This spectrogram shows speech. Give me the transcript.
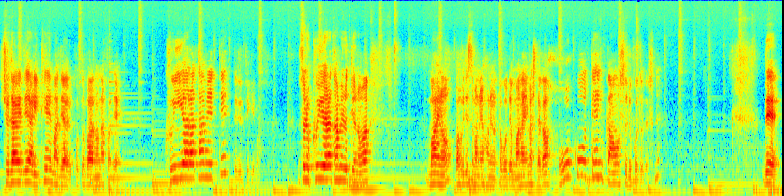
主題でありテーマである言葉の中で悔い改めてって出てきます。その悔い改めるっていうのは前のバプテスマのヨハネのところで学びましたが方向転換をすることですね。で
